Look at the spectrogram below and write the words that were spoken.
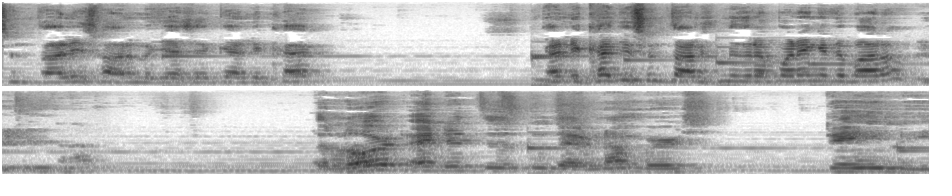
सैतालीस साल में जैसे क्या लिखा है क्या लिखा जी सैतालीस में जरा पढ़ेंगे दोबारा The Lord added to, to their numbers daily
